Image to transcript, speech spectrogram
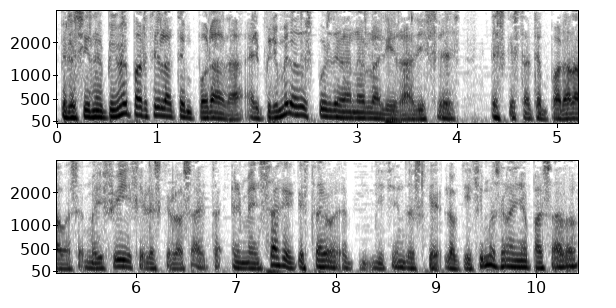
Pero si en el primer partido de la temporada, el primero después de ganar la liga, dices, es que esta temporada va a ser muy difícil, es que los el mensaje que está diciendo es que lo que hicimos el año pasado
